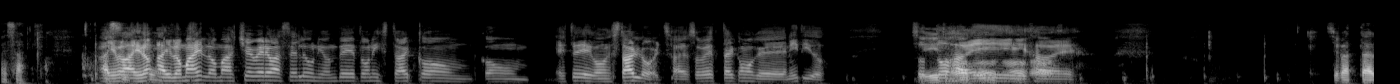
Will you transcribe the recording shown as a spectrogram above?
Exacto. Ahí, lo, ahí lo más, lo más chévere va a ser la unión de Tony Stark con, con este con Star Lord, ¿sabes? Eso va a estar como que nítido. Esos Sí, dos todo, ahí, todo, todo, todo. ¿sabes? Sí, va a estar,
